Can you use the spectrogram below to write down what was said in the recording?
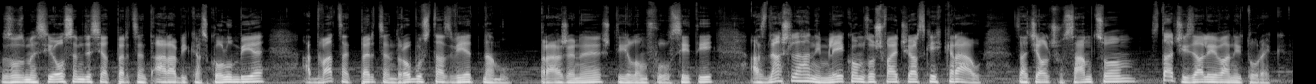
zo zmesi 80% arabika z Kolumbie a 20% robusta z Vietnamu, prážené štýlom Full City a s našľahaným mliekom zo švajčiarských kráv, zatiaľ čo samcom stačí zalievaný turek.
